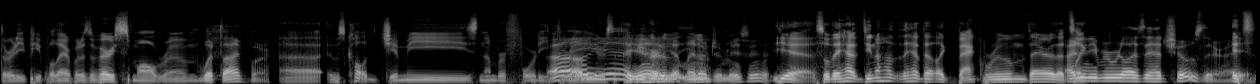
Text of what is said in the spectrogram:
thirty people there, but it was a very small room. What dive bar? Uh, it was called Jimmy's Number Forty Three. Oh or yeah, something. Have yeah, you heard of yep, it? I know? Jimmy's. Yeah. Yeah. So they have. Do you know how they have that like back room there? That's I like didn't even realize they had shows there. I- it's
